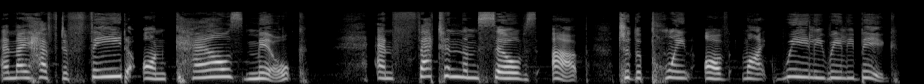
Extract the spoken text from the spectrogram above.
and they have to feed on cow's milk and fatten themselves up to the point of like really, really big.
